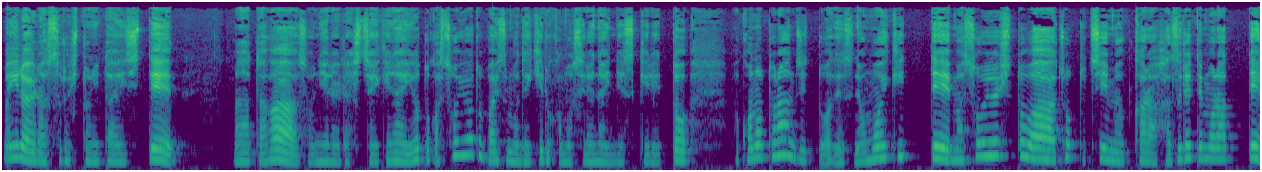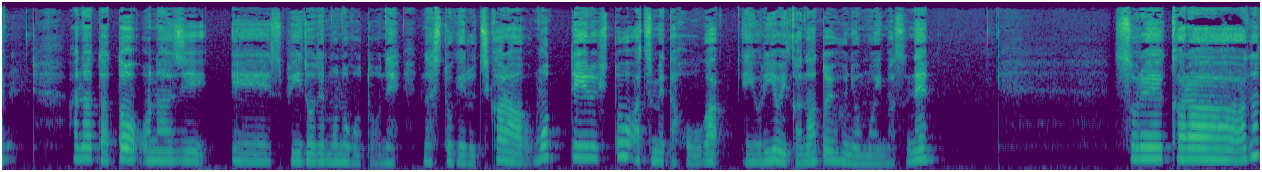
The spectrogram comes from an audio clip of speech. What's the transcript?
まあ、イライラする人に対してあなたがそうイライラしちゃいけないよとかそういうアドバイスもできるかもしれないんですけれど、ま、このトランジットはですね思い切って、まあ、そういう人はちょっとチームから外れてもらってあなたと同じ、えー、スピードで物事をね成し遂げる力を持っている人を集めた方が、えー、より良いかなというふうに思いますね。それからあな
